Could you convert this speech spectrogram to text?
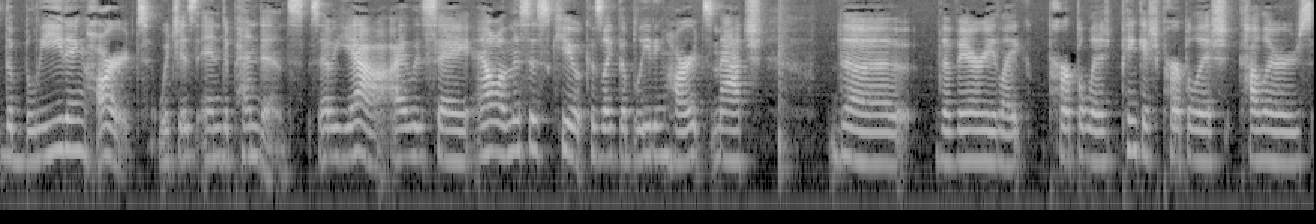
the bleeding heart, which is independence. So, yeah, I would say, oh, and this is cute because like the bleeding hearts match the the very like purplish pinkish purplish colors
